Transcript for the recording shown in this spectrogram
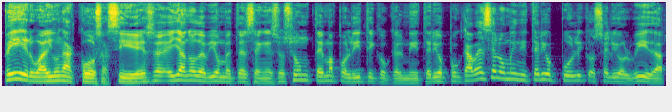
Pero hay una cosa, sí, ella no debió meterse en eso, eso es un tema político que el ministerio, porque a veces los ministerios públicos se le olvida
